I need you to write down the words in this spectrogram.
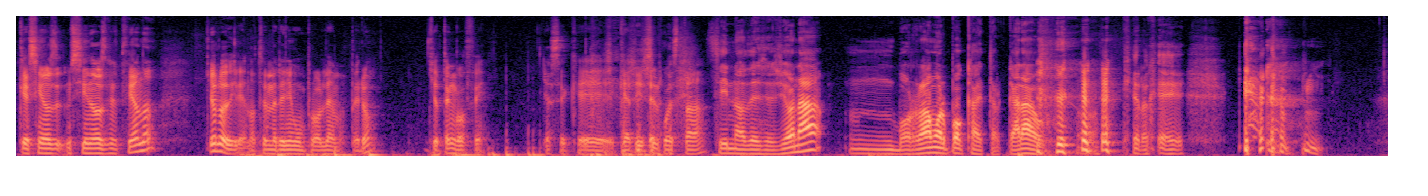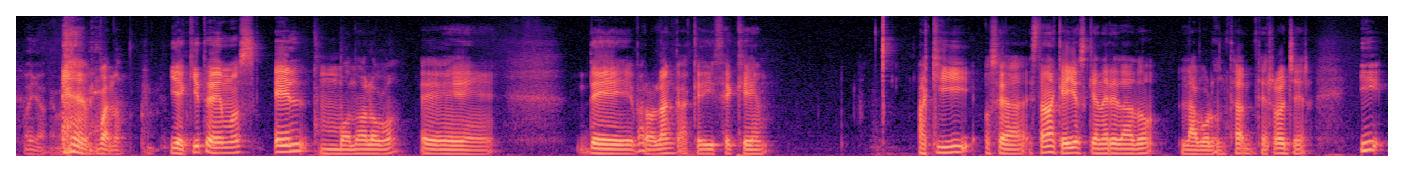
Que si nos, si nos decepciona, yo lo diré, no tendré ningún problema. Pero yo tengo fe. Ya sé que, que a ti te cuesta. Si nos decepciona, mm, borramos el podcast, al carajo. No, quiero que. Coño, que me- Bueno, y aquí tenemos el monólogo eh, de Barba Blanca que dice que aquí, o sea, están aquellos que han heredado la voluntad de Roger y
